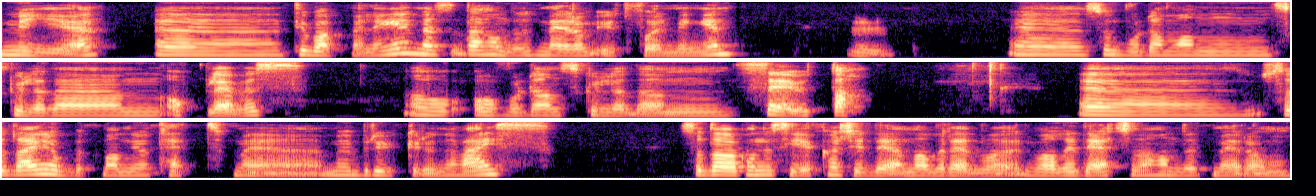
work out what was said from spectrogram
mye uh, tilbakemeldinger. Mens det handlet mer om utformingen. Mm. Uh, så hvordan man skulle den oppleves. Og, og hvordan skulle den se ut, da. så der jobbet man jo tett med, med bruker underveis. Så da kan du si at kanskje ideen allerede var validert, så det handlet mer om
